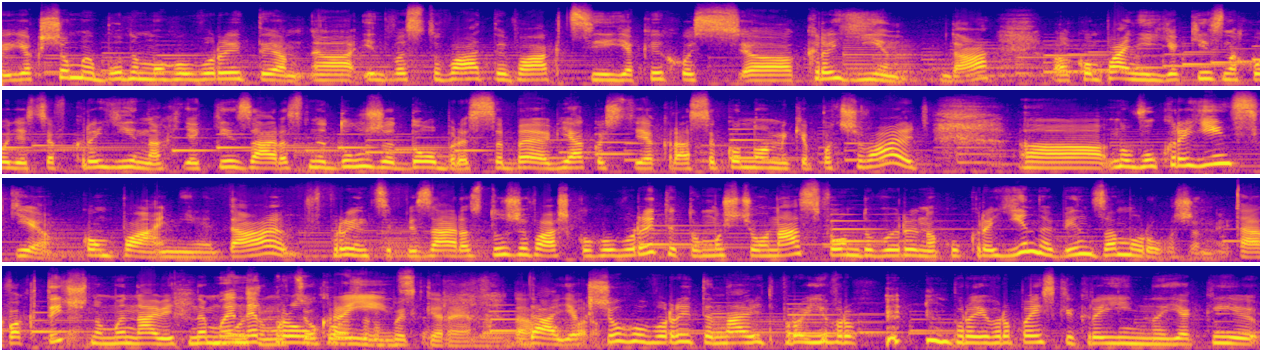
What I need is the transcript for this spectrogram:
якщо ми будемо говорити інвестувати в акції якихось країн, да? компаній, які знаходяться в країнах, які зараз не дуже добре себе в якості якраз економіки почувають. Ну в українські компанії, да, в принципі, зараз дуже важко говорити, тому що у нас фондовий ринок України він заморожений. Так. Фактично, ми навіть не ми можемо не про цього зробити. ринок. Да, Да, говоримо. якщо говорити навіть про євро... про європейські країни, які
